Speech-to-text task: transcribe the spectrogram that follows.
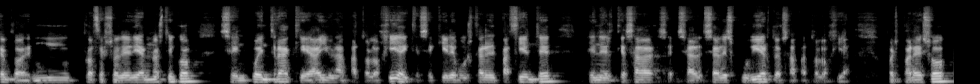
ejemplo, en un proceso de diagnóstico se encuentra que hay una patología y que se quiere buscar el paciente en el que se ha, descubierto esa patología. Pues para eso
